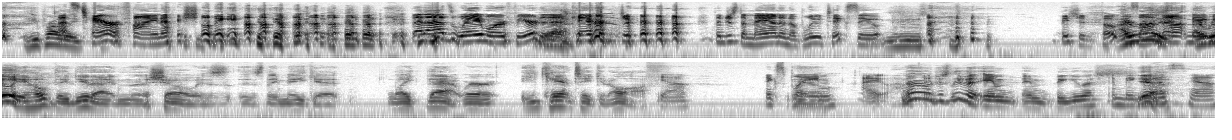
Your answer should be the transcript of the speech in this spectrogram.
he probably That's terrifying, actually. that adds way more fear to that character than just a man in a blue tick suit. Mhm. They should focus I really, on that, maybe. I really hope they do that in the show. Is is they make it like that where he can't take it off. Yeah. Explain. I hope No, it- just leave it am- ambiguous. ambiguous. Yeah.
